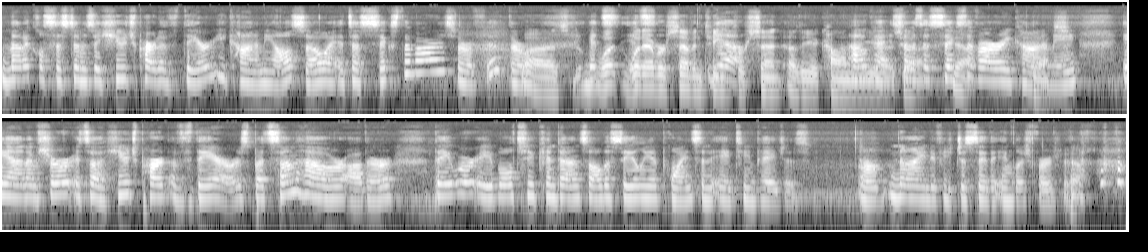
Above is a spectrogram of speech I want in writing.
medical system is a huge part of their economy. Also, it's a sixth of ours or a fifth or Well, it's It's- what, it's- whatever seventeen percent of the economy Okay, is. so it's a sixth yeah. of our economy, and I'm sure it's a huge part of theirs, but somehow or other, they were able to condense all the salient points into 18 pages. Or nine if you just say the English version.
